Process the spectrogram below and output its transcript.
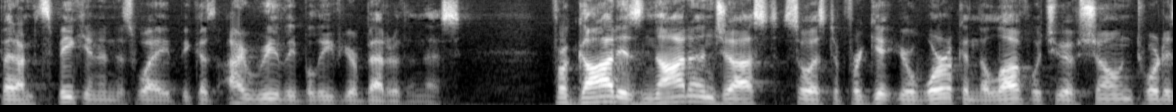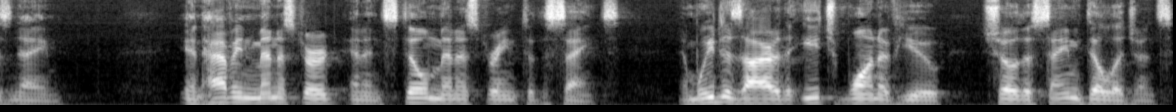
but I'm speaking in this way because I really believe you're better than this. For God is not unjust so as to forget your work and the love which you have shown toward his name in having ministered and in still ministering to the saints. And we desire that each one of you show the same diligence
